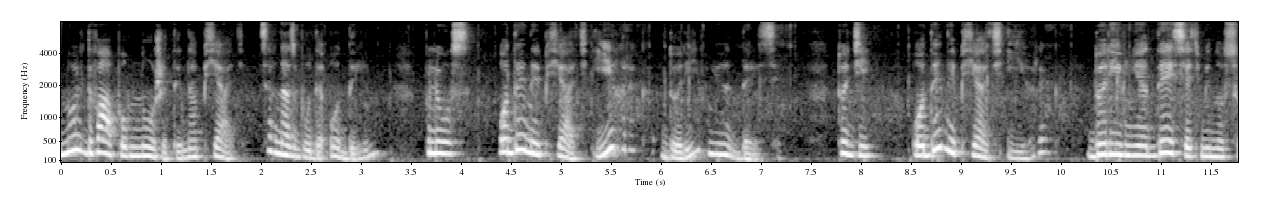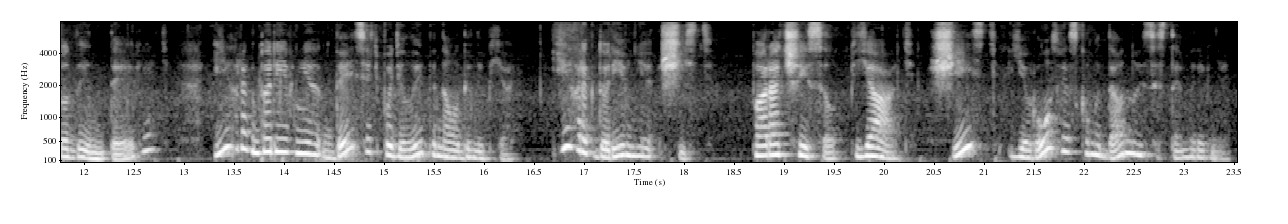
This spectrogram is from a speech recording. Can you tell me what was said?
0,2 помножити на 5 це в нас буде 1, плюс 1,5y дорівнює 10. Тоді 1,5y дорівнює 10 мінус 1 – 9, y дорівнює 10 поділити на 1,5. y дорівнює 6. Пара чисел 5, 6 є розв'язками даної системи рівнянь.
